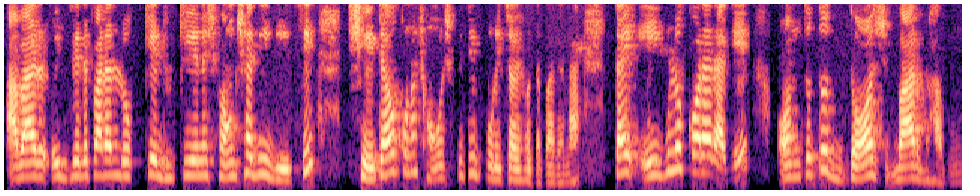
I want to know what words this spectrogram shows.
আবার ওই জেলে পাড়ার লোককে ঢুকিয়ে এনে সংসাজিয়ে দিয়েছি, সেটাও কোনো সংস্কৃতির পরিচয় হতে পারে না। তাই এইগুলো করার আগে অন্তত দশ বার ভাবুন।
